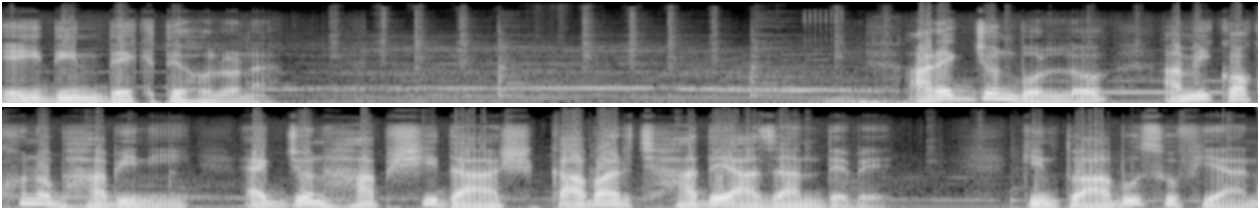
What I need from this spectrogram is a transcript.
এই দিন দেখতে হলো না। আরেকজন বলল, আমি কখনো ভাবিনি একজন হাবসি দাস কাবার ছাদে আজান দেবে। কিন্তু আবু সুফিয়ান,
